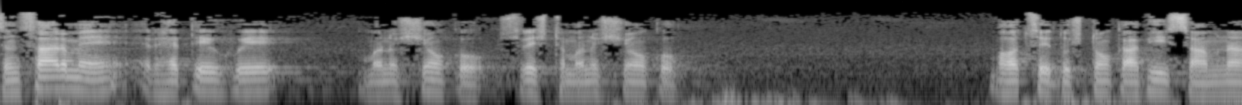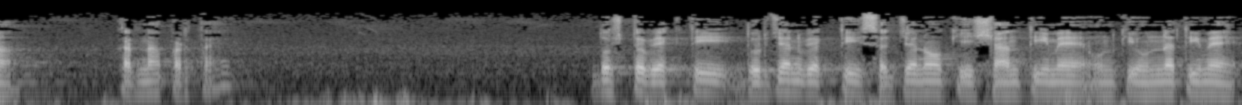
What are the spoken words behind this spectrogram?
संसार में रहते हुए मनुष्यों को, श्रेष्ठ मनुष्यों को बहुत से दुष्टों का भी सामना करना पड़ता है। दुष्ट व्यक्ति, दुर्जन व्यक्ति सज्जनों की शांति में, उनकी उन्नति में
